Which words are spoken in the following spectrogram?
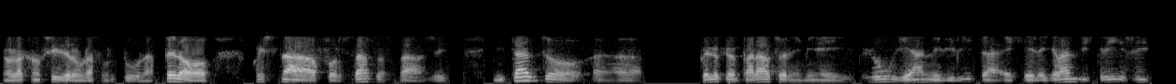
non la considero una fortuna, però questa forzata stasi, intanto eh, quello che ho imparato nei miei lunghi anni di vita è che le grandi crisi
